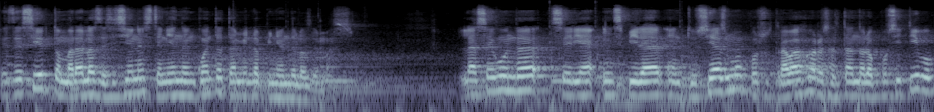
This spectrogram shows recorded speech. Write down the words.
Es decir, tomará las decisiones teniendo en cuenta también la opinión de los demás. La segunda sería inspirar entusiasmo por su trabajo resaltando lo positivo.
